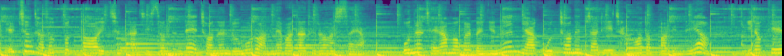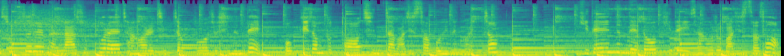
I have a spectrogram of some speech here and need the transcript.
1층 좌석부터 2층까지 있었는데 저는 룸으로 안내받아 들어갔어요. 오늘 제가 먹을 메뉴는 약 5,000엔짜리 장어덮밥인데요. 이렇게 소스를 발라 숯불에 장어를 직접 구워주시는데 먹기 전부터 진짜 맛있어 보이는 거 있죠? 기대했는데도 기대 이상으로 맛있어서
